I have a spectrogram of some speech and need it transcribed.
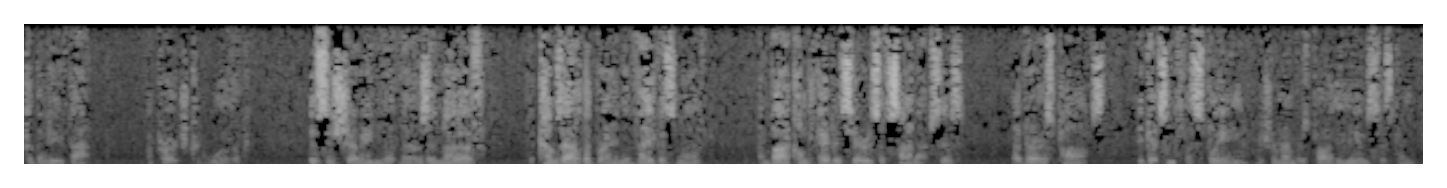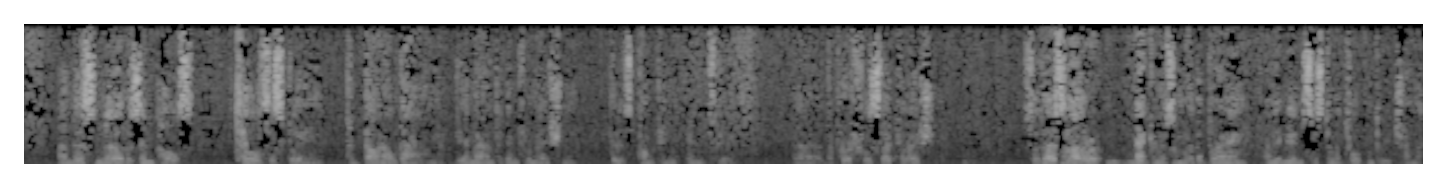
to believe that approach could work. This is showing that there is a nerve that comes out of the brain, the vagus nerve, and by a complicated series of synapses at various parts, it gets into the spleen, which remember is part of the immune system, and this nervous impulse tells the spleen to dial down the amount of inflammation that it's pumping into uh, the peripheral circulation. So there's another mechanism where the brain and the immune system are talking to each other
